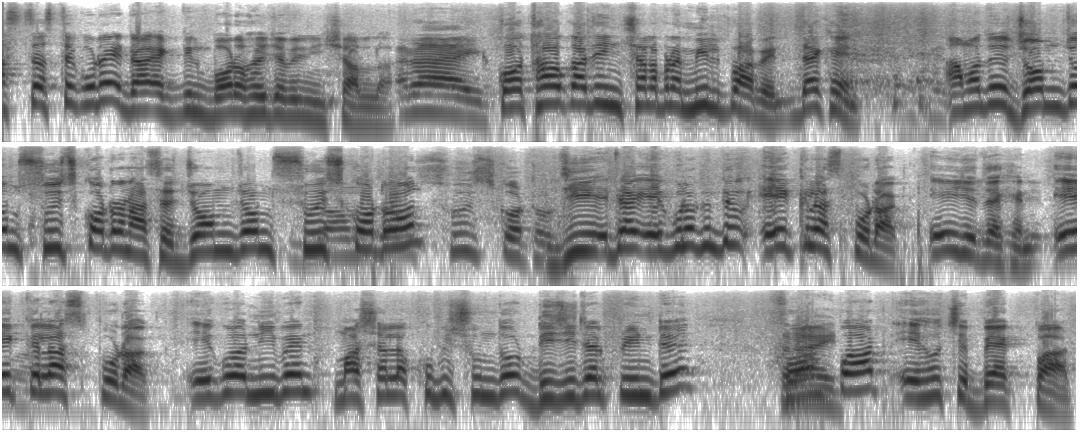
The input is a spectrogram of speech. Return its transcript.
আস্তে আস্তে করে এটা একদিন বড় হয়ে যাবেন ইনশাল্লাহ কোথাও কাজে ইনশাল্লাহ আপনারা মিল পাবেন। দেখেন আমাদের জমজম সুইচ কটন আছে Zamzam Swiss cotton. Swiss cotton. জি এটা এগুলো কিন্তু এ ক্লাস প্রোডাক্ট এই যে দেখেন এ ক্লাস প্রোডাক্ট এগুলো নেবেন মার্শাল্লাহ খুবই সুন্দর ডিজিটাল প্রিন্টে ফ্রন্ট পার্ট এ হচ্ছে ব্যাক পার্ট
